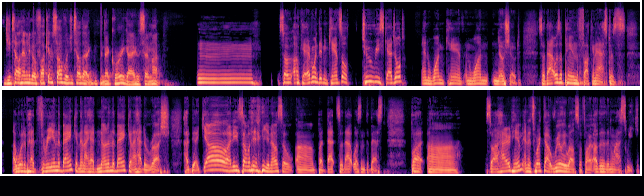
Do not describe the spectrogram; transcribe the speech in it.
Did you tell him to go fuck himself? Would you tell that that gory guy who set him up? Mm, so okay, everyone didn't cancel. Two rescheduled and one can and one no showed. So that was a pain in the fucking ass because I would have had three in the bank and then I had none in the bank and I had to rush. I'd be like, yo, I need somebody, you know. So um, but that so that wasn't the best. But uh so I hired him and it's worked out really well so far, other than last week.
